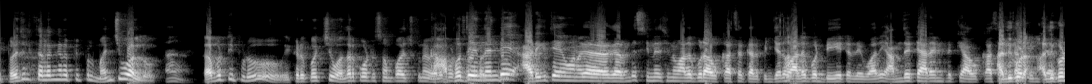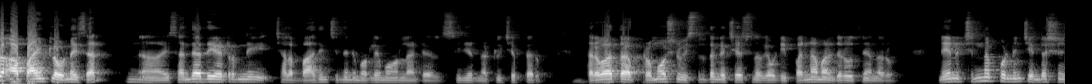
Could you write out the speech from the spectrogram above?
ఈ ప్రజలు తెలంగాణ పీపుల్ మంచి వాళ్ళు. కాబట్టి ఇప్పుడు ఇక్కడికి వచ్చి వందల కోట్లు సంపాదించుకునే కాకపోతే ఏంటంటే అడిగితే ఏమనగారంటే చిన్న సినిమా వాళ్ళకి కూడా అవకాశాలు కల్పించారు. వాళ్ళకి కూడా థియేటర్ ఇవ్వాలి. అందరి టాలెంట్లకి అవకాశం అది కూడా అది కూడా ఆ పాయింట్లో ఉన్నాయి సార్. సంధ్యా థియేటర్ని చాలా బాధించిందని మురళీమోహన్ లాంటి సీనియర్ నటులు చెప్పారు. తర్వాత ప్రమోషన్ విస్తృతంగా చేస్తున్నారు కాబట్టి ఈ పరిణామాలు జరుగుతున్నాయి అన్నారు నేను చిన్నప్పటి నుంచి ఇండస్ట్రీ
